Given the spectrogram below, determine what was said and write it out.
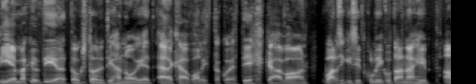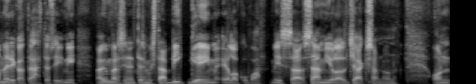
niin en mä kyllä tiedä, että onko toi nyt ihan noin, että älkää valittako ja tehkää vaan. Varsinkin sitten kun liikutaan näihin Amerikan tähtöisiin, niin mä ymmärsin, että esimerkiksi tämä Big Game-elokuva, missä Samuel L. Jackson on, on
